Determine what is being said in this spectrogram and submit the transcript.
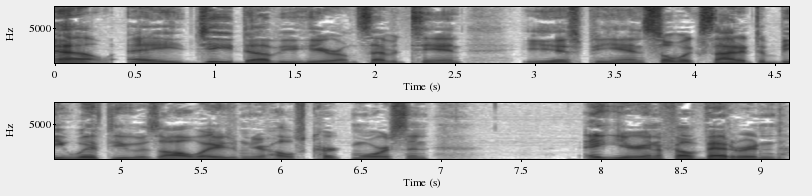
LAGW here on 710 ESPN. So excited to be with you as always. I'm your host, Kirk Morrison, eight year NFL veteran,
